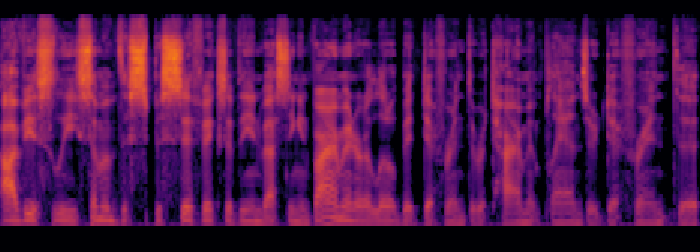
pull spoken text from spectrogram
Obviously, some of the specifics of the investing environment are a little bit different. The retirement plans are different. The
